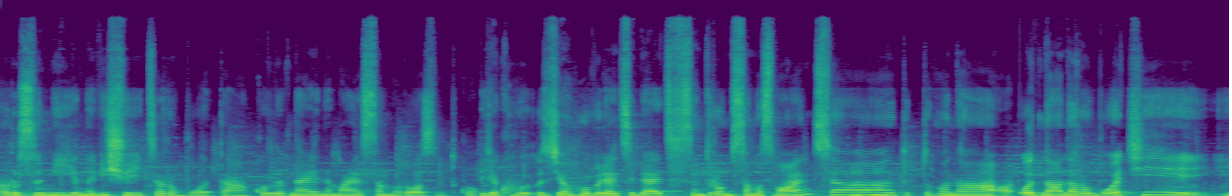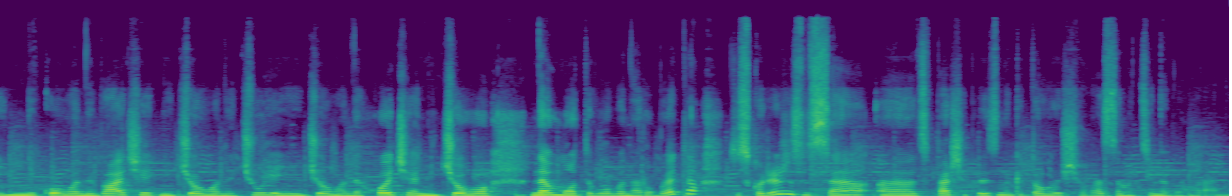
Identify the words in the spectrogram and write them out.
розуміє, навіщо їй ця робота, коли в неї немає саморозвитку, як як говорять, з'являється синдром самозванця, Мгм. тобто вона одна на роботі і нікого не бачить, нічого не чує, нічого не хоче, нічого не вмотивована робити, то скоріш за все е, це перші признаки того, що у вас емоційне вигорання.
